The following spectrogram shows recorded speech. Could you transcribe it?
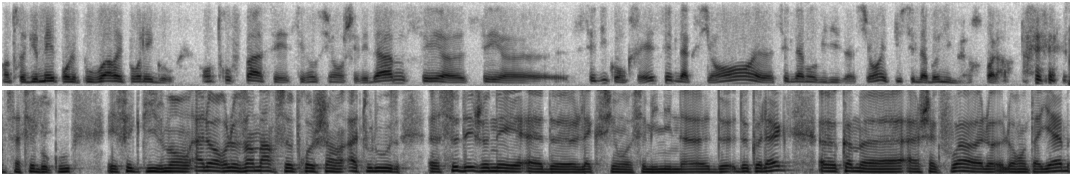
entre guillemets pour le pouvoir et pour l'ego. On ne trouve pas ces, ces, notions chez les dames, c'est euh, du concret, c'est de l'action, euh, c'est de la mobilisation et puis c'est de la bonne humeur. Voilà. Ça fait beaucoup, effectivement. Alors le 20 mars prochain à Toulouse, euh, ce déjeuner euh, de l'action féminine de, de collecte, comme à chaque fois, Laurent Tailleb,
